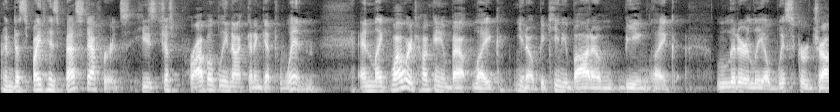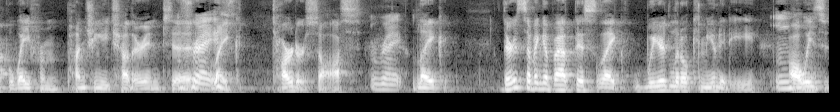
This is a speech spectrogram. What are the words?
And despite his best efforts, he's just probably not going to get to win. And like while we're talking about like you know Bikini Bottom being like literally a whisker drop away from punching each other into Right. like tartar sauce, Right. like there's something about this like weird little community Mm-hmm. always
